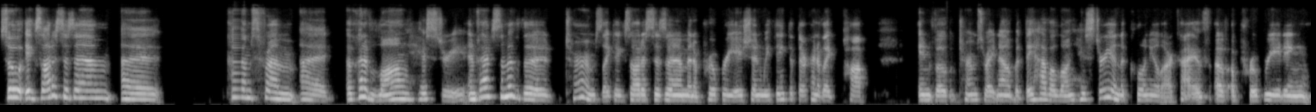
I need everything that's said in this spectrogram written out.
so, exoticism uh, comes from a, a, kind of long history. In fact, some of the terms like exoticism and appropriation, we think that they're kind of like pop in vogue terms right now, but they have a long history in the colonial archive of appropriating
